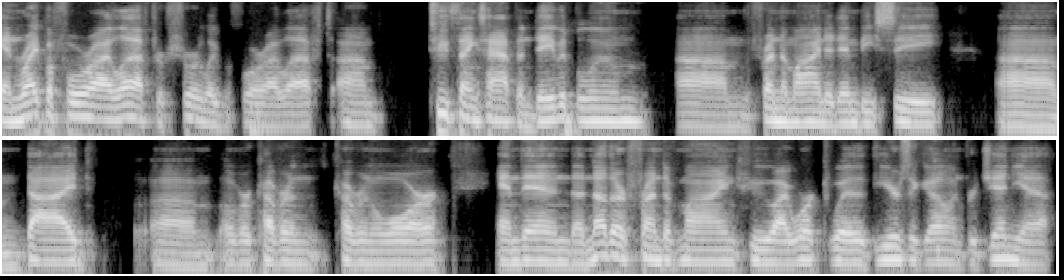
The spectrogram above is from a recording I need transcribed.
And right before I left, or shortly before I left, um, two things happened. David Bloom um, a friend of mine at NBC um, died um, over covering covering the war, and then another friend of mine who I worked with years ago in Virginia,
